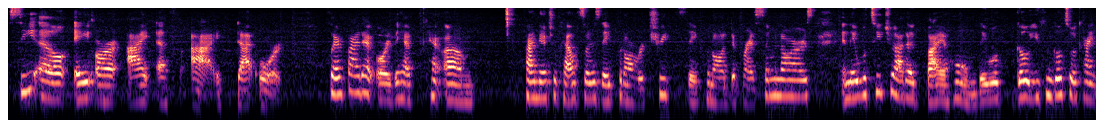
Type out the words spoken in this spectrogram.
C L A R I F I dot org. Clarifi.org. They have um, financial counselors. They put on retreats, they put on different seminars, and they will teach you how to buy a home. They will go, you can go to a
